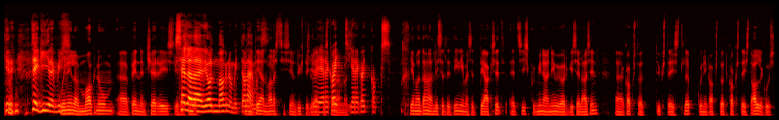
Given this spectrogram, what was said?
tee kui kiiremini. neil on Magnum äh, Ben and Cherry's ja sellel ajal ei olnud Magnumit neil- ma tean olemas. vanasti siis ei olnud ühtegi sul oli olemas järekatt kaks. ja ma tahan lihtsalt et inimesed teaksid et siis kui mina New Yorgis elasin kaks tuhat üksteist lõpp kuni kaks tuhat kaksteist algus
